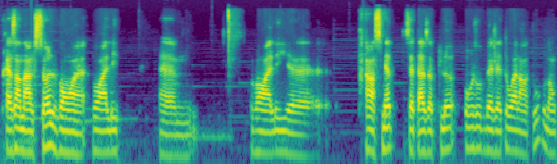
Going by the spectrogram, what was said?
présents dans le sol, vont, vont aller, vont aller transmettre cet azote-là aux autres végétaux alentours. Donc,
